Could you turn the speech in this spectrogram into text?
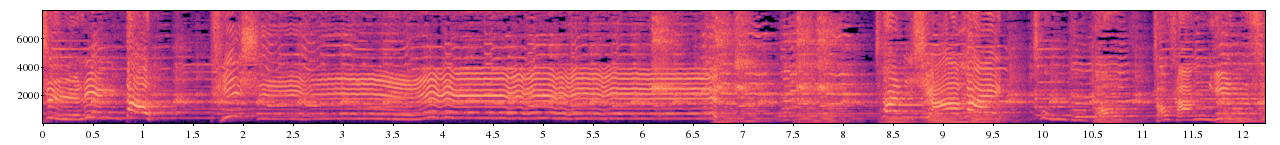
是领导批示传下来重渡沟招商引资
